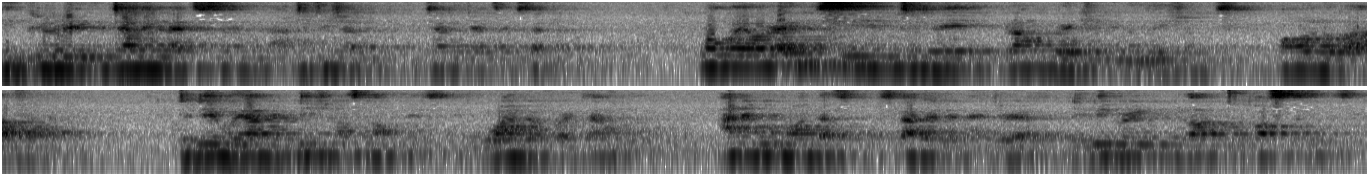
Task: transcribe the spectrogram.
including telemedicine, artificial intelligence, etc. What we're already seeing today groundbreaking innovations all over Africa. Today we have indigenous companies in Rwanda, for example, animal one started in Nigeria, delivering blood to hospitals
